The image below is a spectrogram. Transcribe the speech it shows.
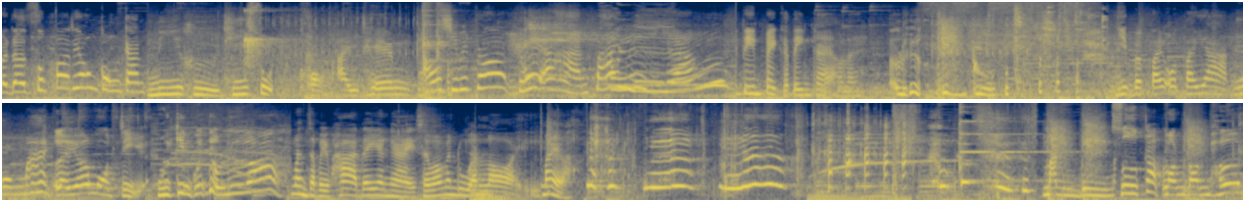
มาเดินซุปเปอร์ที่ฮ่องกงกัน นี่คือที่สุดของไอเทม เอาชีวิตรอดด้วยอาหารป้ายเหลือง ตีนเป็ดกับตีนไก่เอาอะไรเอาเลือกกินกูหยิบแบบไตอดไตอยากงงมากเลเยอร์โมจิอุ้ยกินก๋วยเตี๋ยวเรือมันจะไปพลาดได้ยังไงฉันว่ามันดูอร่อย ไม่เหรอ มันดีซื้อกลับลอนดอนเพิ่ม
